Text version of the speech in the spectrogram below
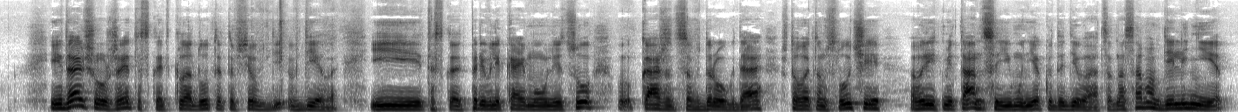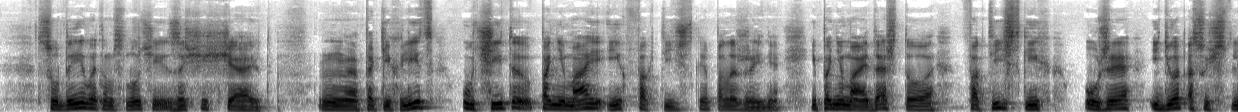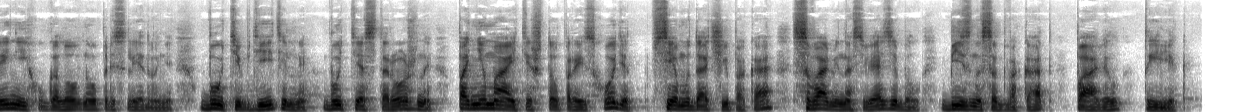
И дальше уже, так сказать, кладут это все в дело. И, так сказать, привлекаемому лицу кажется вдруг, да, что в этом случае в ритме танца ему некуда деваться. На самом деле нет. Суды в этом случае защищают таких лиц, учитывая, понимая их фактическое положение. И понимая, да, что фактически их уже идет осуществление их уголовного преследования. Будьте бдительны, будьте осторожны, понимайте, что происходит. Всем удачи и пока. С вами на связи был бизнес-адвокат Павел Тылик.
